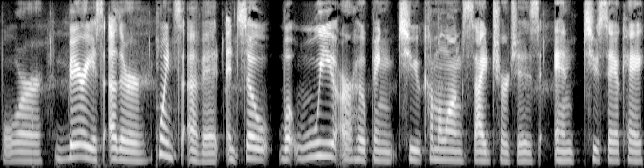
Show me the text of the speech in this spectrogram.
for various other points of it. And so what we are hoping to come alongside churches and to say, okay,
